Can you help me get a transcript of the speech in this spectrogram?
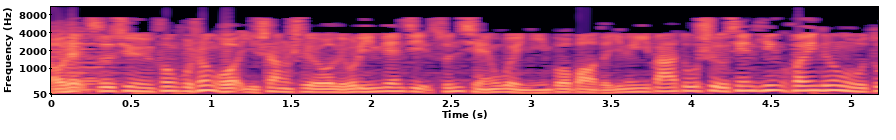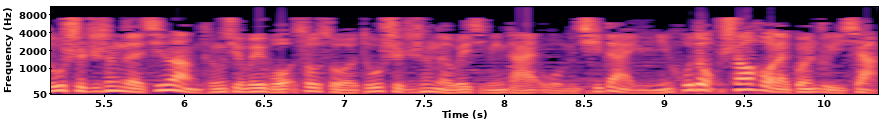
OK，资讯丰富生活。以上是由刘林编辑、孙乾为您播报的《一零一八都市优先听》，欢迎登录都市之声的新浪、腾讯微博，搜索都市之声的微信平台，我们期待与您互动。稍后来关注一下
